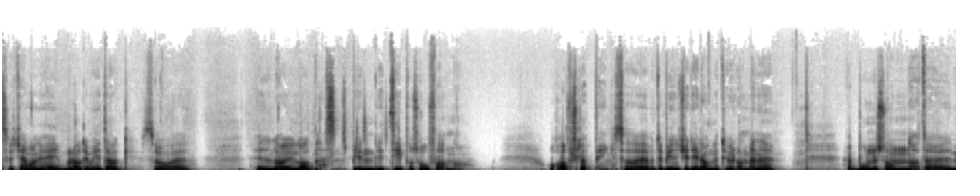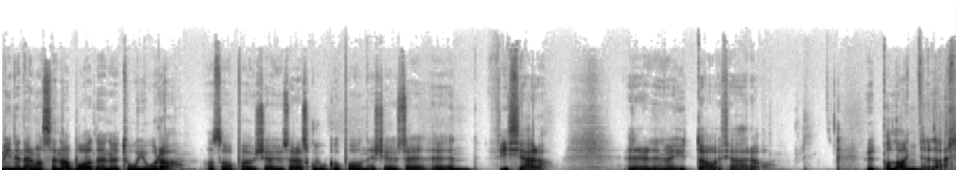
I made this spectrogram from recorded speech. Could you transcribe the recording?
så kommer man jo hjem og lager middag. Så uh, er den dagen gått, nesten. Spiller litt tid på sofaen og, og avslapping. Så det blir ikke de lange turene. Men jeg, jeg bor nå sånn at jeg, mine nærmeste naboer det er to jorder. Og så på øversida av huset er det skog, og på nedsida av huset er en fjæra. Eller det er noe ei hytte og ei fjære ute på landet der.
